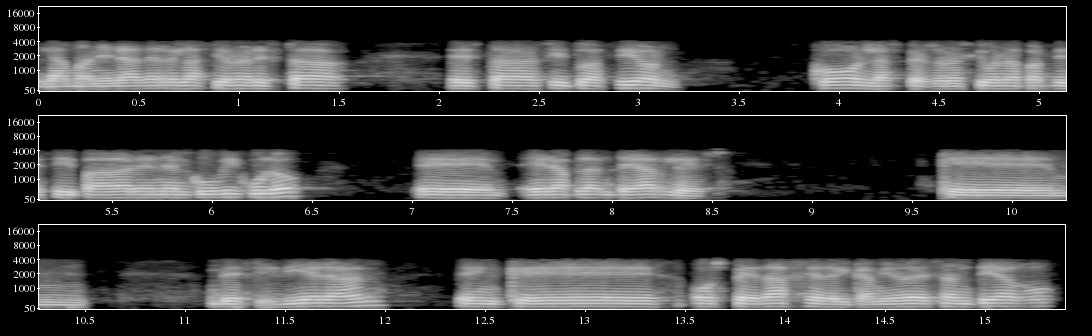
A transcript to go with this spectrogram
la manera de relacionar esta, esta situación con las personas que iban a participar en el cubículo eh, era plantearles que mm, decidieran en qué hospedaje del Camino de Santiago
